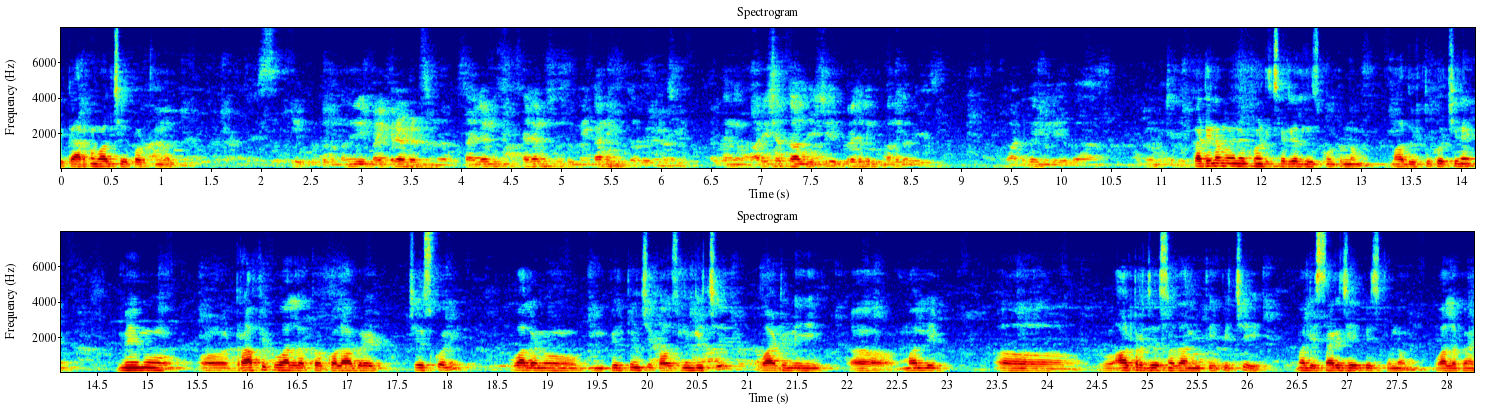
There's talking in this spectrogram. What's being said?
ఈ కార్యక్రమాలు చేపడుతున్నారు. కొంతమంది బైక్ రైడర్స్ ఉన్నారు. సైలెన్స్ సైలెన్స్ మెకానిక్ భారీ శబ్దాలు చేసి ప్రజలకు ఇబ్బంది వాటిపై మీరు కఠినమైనటువంటి చర్యలు తీసుకుంటున్నాం. మా దృష్టికి వచ్చినాయి. మేము ట్రాఫిక్ వాళ్ళతో కొలాబరేట్ చేసుకొని వాళ్ళను పిలిపించి కౌన్సిలింగ్ ఇచ్చి వాటిని మళ్ళీ ఆల్టర్ చేసిన దాన్ని తీపిచ్చి మళ్ళీ సరి చేపిస్తున్నాము వాళ్ళపై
